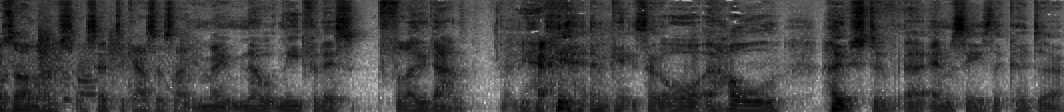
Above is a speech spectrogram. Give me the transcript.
Was on, I, was, I said to Kaz, I was like, mate, no need for this, flow down. Yeah. and so, or a whole host of uh, MCs that could uh,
